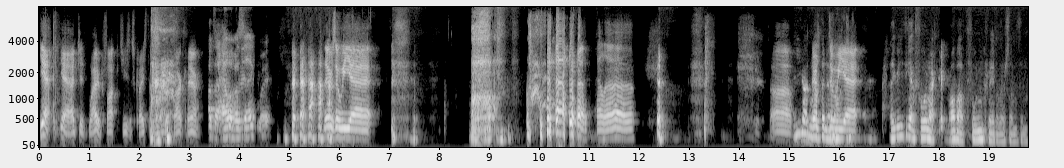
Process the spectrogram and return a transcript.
Yeah, yeah. I just, wow, fuck, Jesus Christ, that's a dark there. That's a hell of a segue. There's a wee. Uh, Hello. uh, you got nothing. a to wee. Uh, I think we need to get a phone, a rob a phone cradle or something.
